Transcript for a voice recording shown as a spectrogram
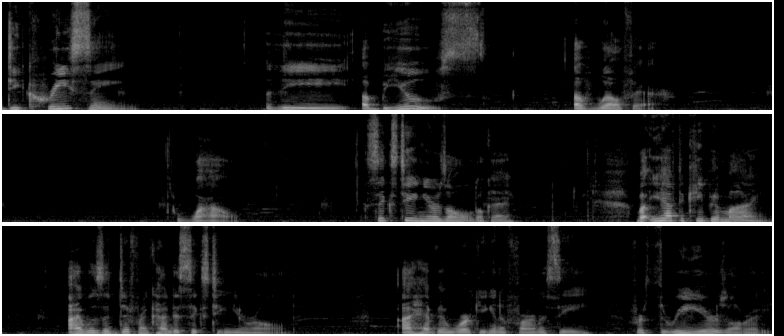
Decreasing the Abuse of Welfare. Wow. 16 years old, okay? But you have to keep in mind, I was a different kind of 16 year old. I had been working in a pharmacy for three years already,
